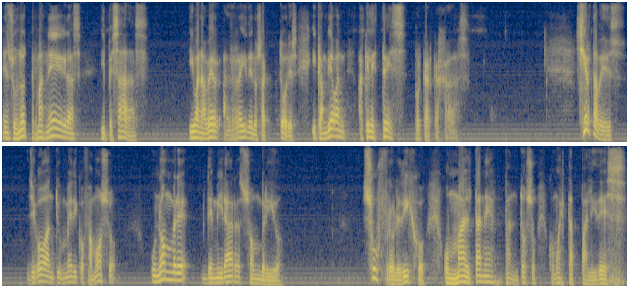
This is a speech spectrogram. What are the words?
en sus noches más negras y pesadas, iban a ver al rey de los actores y cambiaban aquel estrés por carcajadas. Cierta vez llegó ante un médico famoso un hombre de mirar sombrío. Sufro, le dijo, un mal tan espantoso como esta palidez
